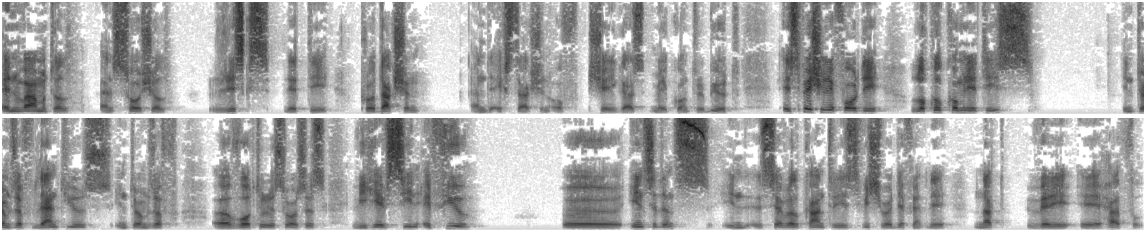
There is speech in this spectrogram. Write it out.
environmental and social risks that the production and the extraction of shale gas may contribute, especially for the local communities in terms of land use, in terms of uh, water resources. We have seen a few uh, incidents in several countries which were definitely not very uh, helpful.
